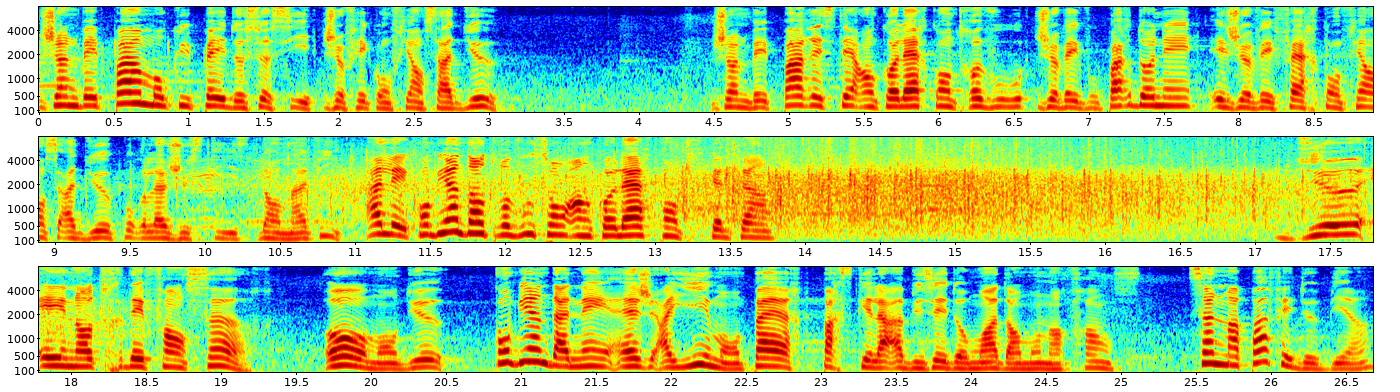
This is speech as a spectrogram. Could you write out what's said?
Je ne vais pas m'occuper de ceci, je fais confiance à Dieu. Je ne vais pas rester en colère contre vous, je vais vous pardonner et je vais faire confiance à Dieu pour la justice dans ma vie. Allez, combien d'entre vous sont en colère contre quelqu'un? Dieu est notre défenseur. Oh mon Dieu, combien d'années ai-je haï mon père parce qu'il a abusé de moi dans mon enfance? Ça ne m'a pas fait de bien.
